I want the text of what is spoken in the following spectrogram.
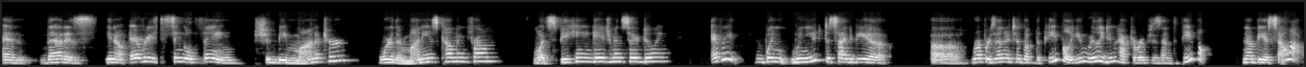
And that is, you know, every single thing should be monitored where their money is coming from, what speaking engagements they're doing. Every when when you decide to be a a representative of the people, you really do have to represent the people, not be a sellout.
